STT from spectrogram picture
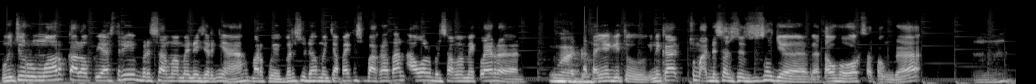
muncul rumor kalau Piastri bersama manajernya Mark Webber sudah mencapai kesepakatan awal bersama McLaren. Waduh. Katanya gitu. Ini kan cuma desas-desus saja, nggak tahu hoax atau enggak. Hmm.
